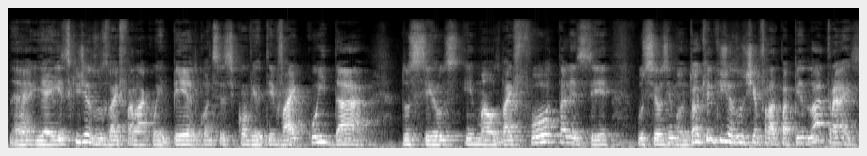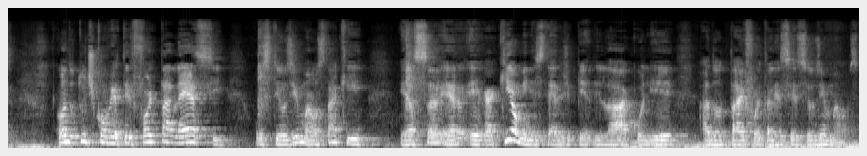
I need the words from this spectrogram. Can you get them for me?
Né? E é isso que Jesus vai falar com ele: Pedro, quando você se converter, vai cuidar dos seus irmãos, vai fortalecer os seus irmãos. Então, aquilo que Jesus tinha falado para Pedro lá atrás, quando tu te converter, fortalece os teus irmãos, está aqui. Essa era, é, aqui é o ministério de Pedro, ir lá acolher, adotar e fortalecer seus irmãos.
